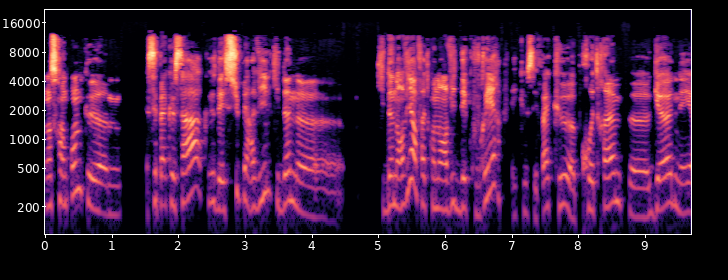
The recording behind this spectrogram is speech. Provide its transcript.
on se rend compte que c'est pas que ça, que des super villes qui donnent qui donnent envie en fait, qu'on a envie de découvrir et que c'est pas que pro Trump, gun et,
